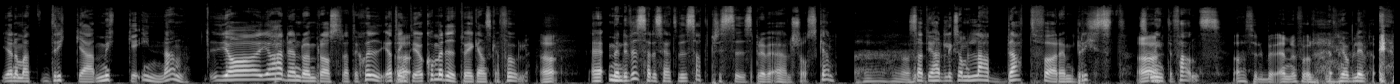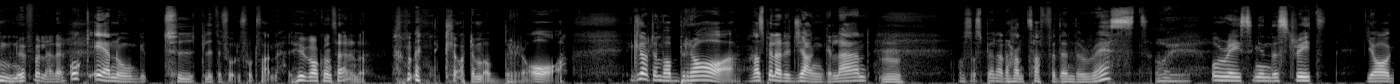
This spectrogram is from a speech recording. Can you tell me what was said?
genom att dricka mycket innan. Jag, jag hade ändå en bra strategi. Jag tänkte Ja. jag kommer dit och är ganska full. Eh, Men det visade sig att vi satt precis bredvid ölkiosken. Så att jag hade liksom laddat för en brist som Ja. inte fanns. Alltså det blev ännu fullare. Jag blev ännu fullare och är nog typ lite full fortfarande. Hur var konserten då? Men det är klart den var bra. Det är klart den var bra. Han spelade Jungleland Mm. och så spelade han Tougher than the rest Oj. och Racing in the street. Jag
